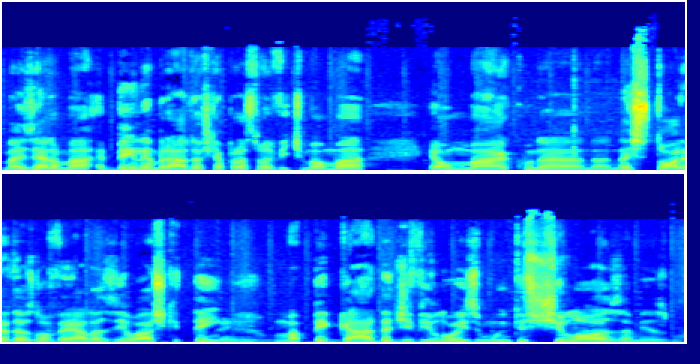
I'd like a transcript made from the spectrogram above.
mas era uma, é bem lembrado. Acho que a próxima vítima é uma é um marco na, na, na história das novelas e eu acho que tem uma pegada de vilões muito estilosa mesmo.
